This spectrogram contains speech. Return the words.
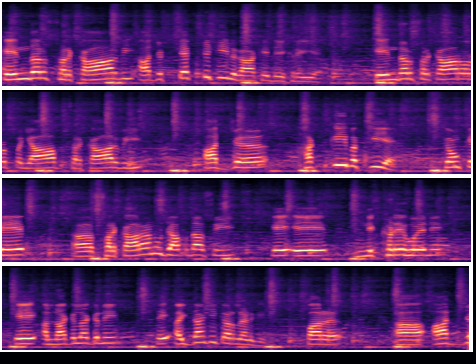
ਕੇਂਦਰ ਸਰਕਾਰ ਵੀ ਅੱਜ ਟਿਕਟਿਕੀ ਲਗਾ ਕੇ ਦੇਖ ਰਹੀ ਹੈ। ਕੇਂਦਰ ਸਰਕਾਰ ਔਰ ਪੰਜਾਬ ਸਰਕਾਰ ਵੀ ਅੱਜ ਹੱਕੀ ਬੱਕੀ ਹੈ, ਕਿਉਂਕਿ ਸਰਕਾਰਾਂ ਨੂੰ ਜਾਪਦਾ ਸੀ ਕਿ ਇਹ ਨਿਖੜੇ ਹੋਏ ਨੇ, ਇਹ ਅਲੱਗ-ਅਲੱਗ ਨੇ ਤੇ ਐਦਾਂ ਕੀ ਕਰ ਲੈਣਗੇ। ਪਰ ਅੱਜ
